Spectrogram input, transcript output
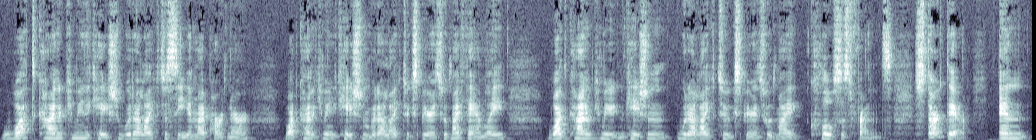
what kind of communication would I like to see in my partner? What kind of communication would I like to experience with my family? What kind of communication would I like to experience with my closest friends? Start there. And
